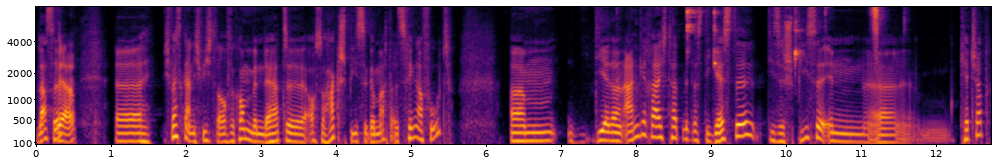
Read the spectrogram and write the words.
Lasse. Ja. Äh, ich weiß gar nicht, wie ich darauf gekommen bin. Der hatte auch so Hackspieße gemacht als Fingerfood, ähm, die er dann angereicht hat, mit dass die Gäste diese Spieße in äh, Ketchup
